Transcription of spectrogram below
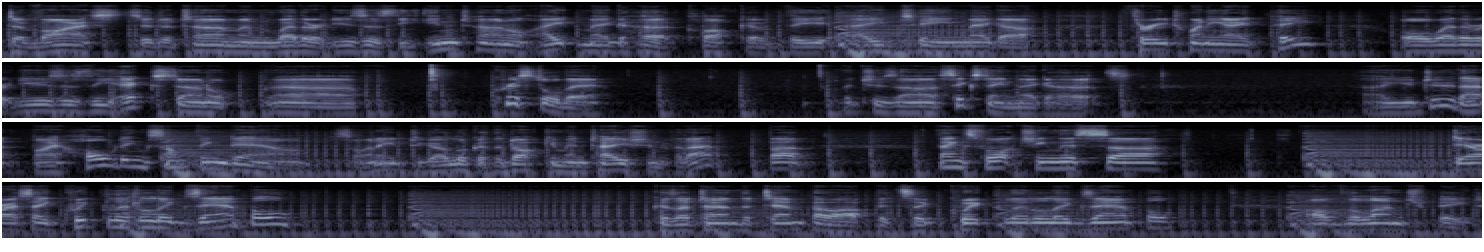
device to determine whether it uses the internal 8 megahertz clock of the 18 mega 328p or whether it uses the external uh, crystal there, which is uh, 16 megahertz. Uh, you do that by holding something down. So I need to go look at the documentation for that. But thanks for watching this, uh, dare I say, quick little example. Because I turned the tempo up, it's a quick little example of the Lunchbeat.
